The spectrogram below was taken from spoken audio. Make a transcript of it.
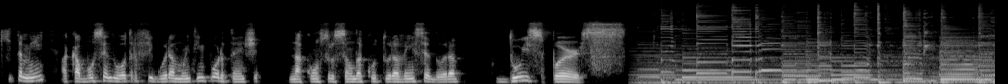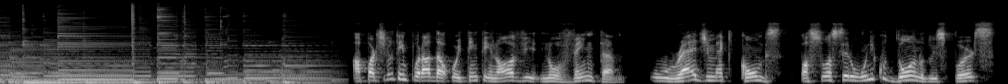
que também acabou sendo outra figura muito importante na construção da cultura vencedora do Spurs. A partir da temporada 89-90, o Red McCombs passou a ser o único dono do Spurs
